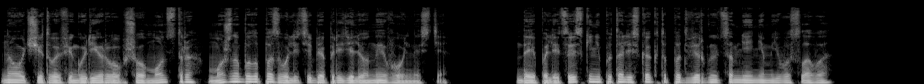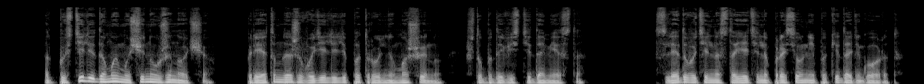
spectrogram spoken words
но, учитывая фигурировавшего монстра, можно было позволить себе определенные вольности. Да и полицейские не пытались как-то подвергнуть сомнениям его слова. Отпустили домой мужчину уже ночью, при этом даже выделили патрульную машину, чтобы довести до места. Следователь настоятельно просил не покидать город.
